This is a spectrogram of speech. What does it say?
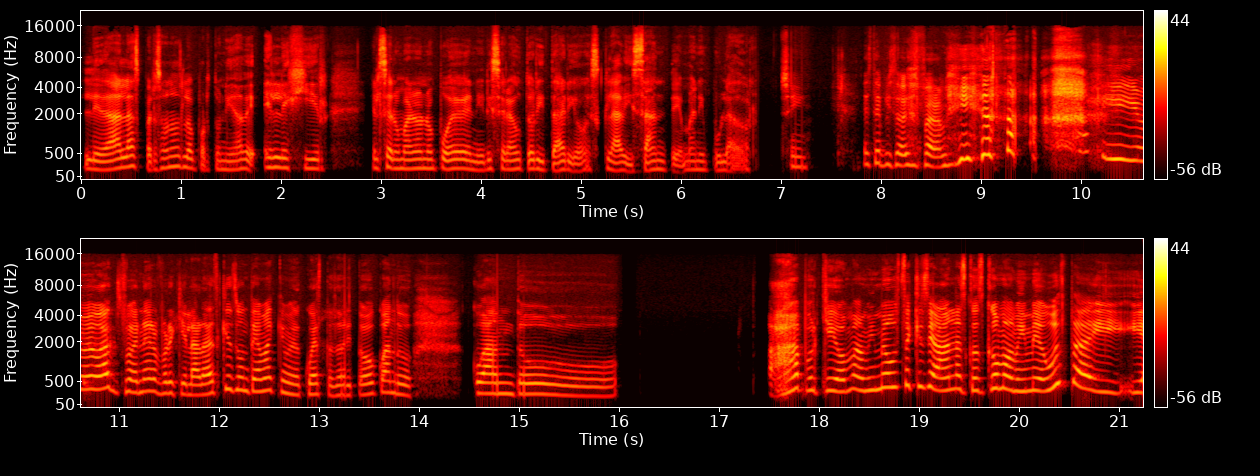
le da a las personas la oportunidad de elegir, el ser humano no puede venir y ser autoritario, esclavizante, manipulador. Sí, este episodio es para mí. y me voy a exponer porque la verdad es que es un tema que me cuesta, sobre todo cuando, cuando Ah, porque a mí me gusta que se hagan las cosas como a mí me gusta y, y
